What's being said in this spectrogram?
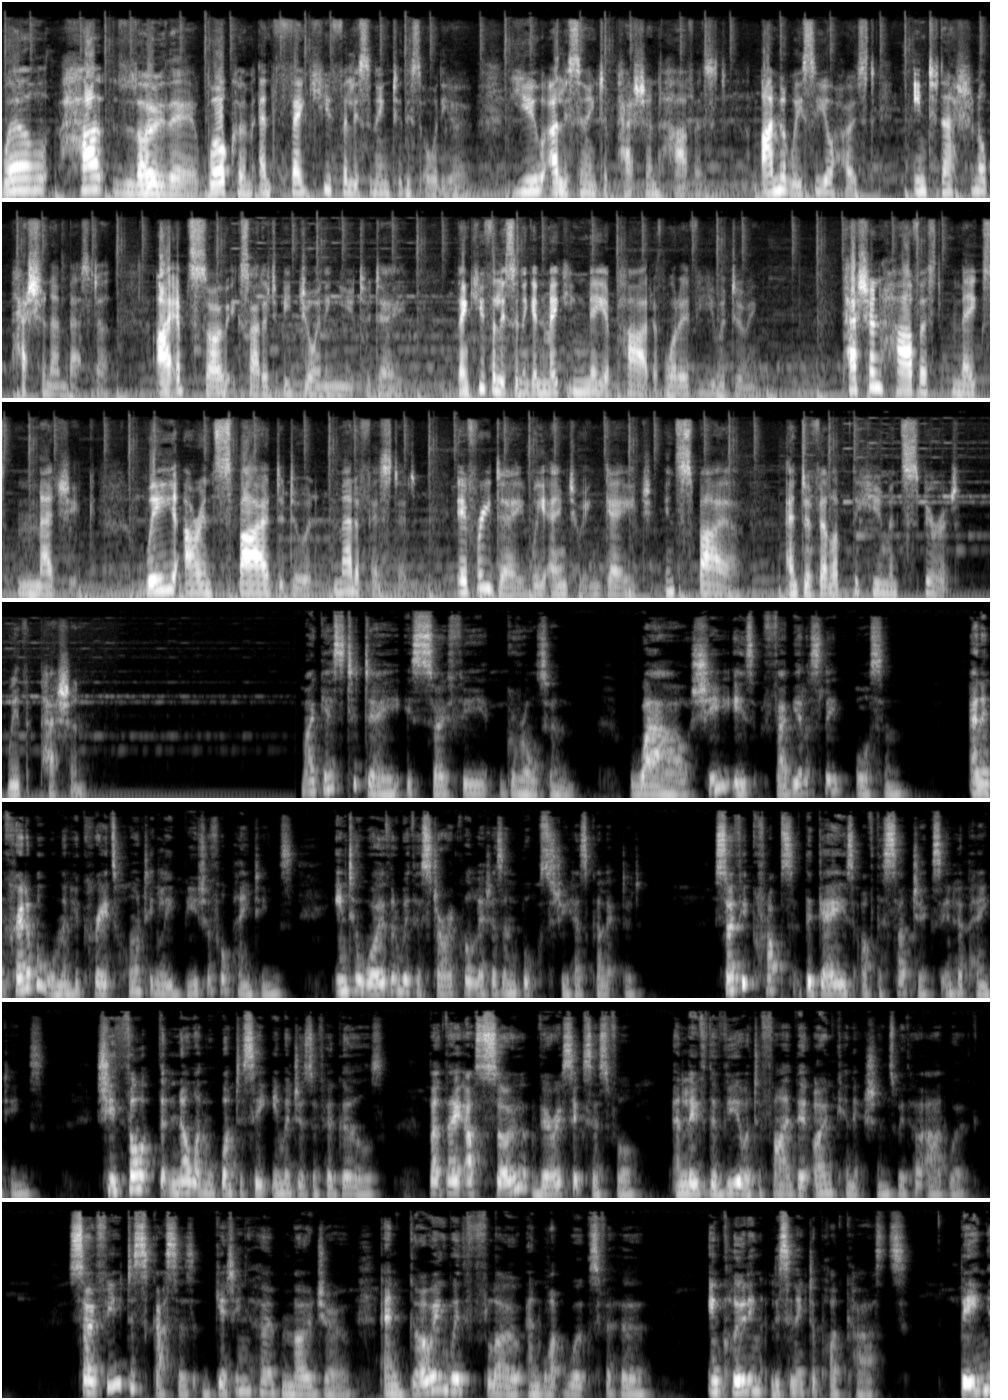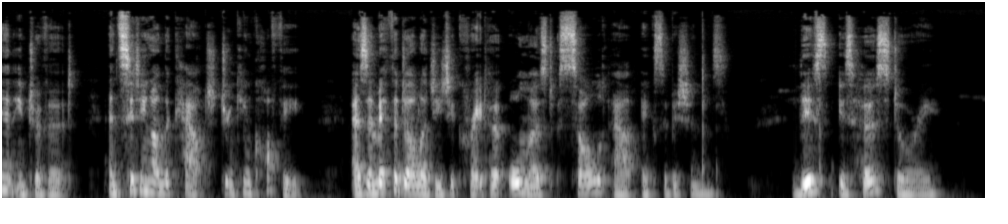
Well, hello there. Welcome and thank you for listening to this audio. You are listening to Passion Harvest. I'm Louisa, your host, International Passion Ambassador. I am so excited to be joining you today. Thank you for listening and making me a part of whatever you are doing. Passion Harvest makes magic. We are inspired to do it, manifest it. Every day we aim to engage, inspire, and develop the human spirit with passion. My guest today is Sophie Gralton. Wow, she is fabulously awesome. An incredible woman who creates hauntingly beautiful paintings interwoven with historical letters and books she has collected. Sophie crops the gaze of the subjects in her paintings. She thought that no one would want to see images of her girls, but they are so very successful and leave the viewer to find their own connections with her artwork. Sophie discusses getting her mojo and going with flow and what works for her, including listening to podcasts, being an introvert, and sitting on the couch drinking coffee as a methodology to create her almost sold out exhibitions. This is her story,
